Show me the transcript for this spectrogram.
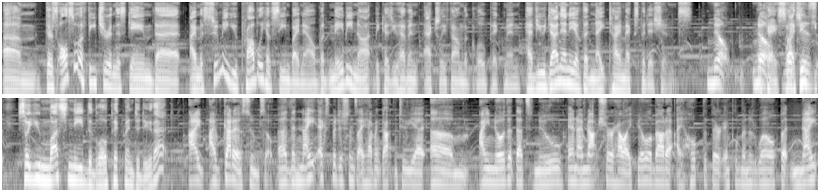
Um, there's also a feature in this game that I'm assuming you probably have seen by now, but maybe not because you haven't actually found the glow Pikmin. Have you done any of the nighttime expeditions? No, no. okay, so I think is so. You must need the glow Pikmin to do that. I, I've got to assume so. Uh, the night expeditions I haven't gotten to yet. Um, I know that that's new, and I'm not sure how I feel about it. I hope that they're implemented well. But night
